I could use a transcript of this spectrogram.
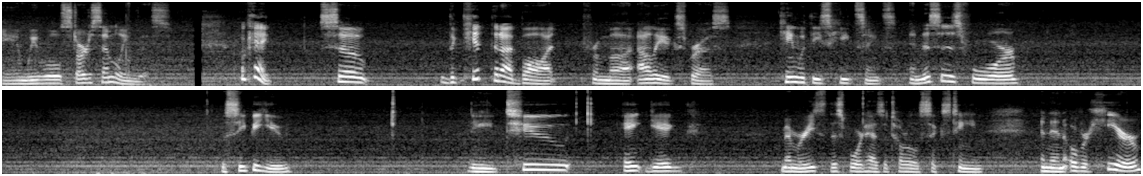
and we will start assembling this. Okay, so the kit that I bought from uh, AliExpress came with these heat sinks and this is for the CPU, the two 8 gig memories. This board has a total of 16. And then over here,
